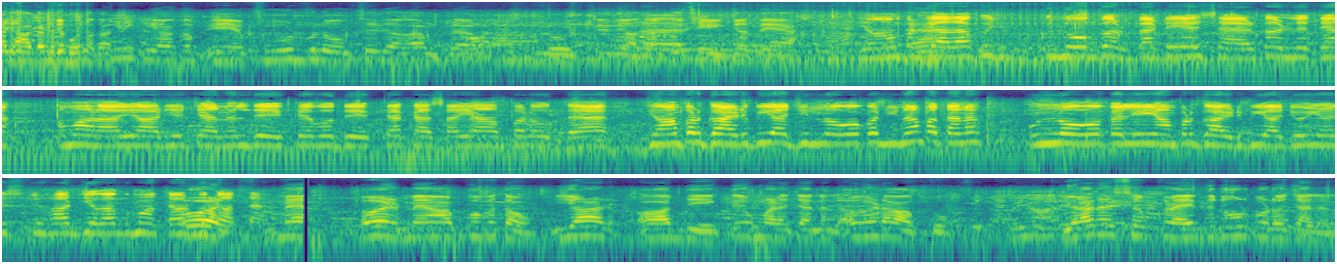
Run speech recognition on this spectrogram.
یہاں مجھے بہت مزہ کیا فوڈ سے زیادہ ہم ٹریول سے زیادہ ہاں کچھ سیکھ جاتے ہیں۔ یہاں پر زیادہ کچھ لوگ گھر بیٹھے سیر کر لیتے ہیں۔ ہمارا یار یہ چینل دیکھ کے وہ دیکھتا ہے کیسا یہاں پر ہوتا ہے۔ یہاں پر گائیڈ بھی ہے جن لوگوں کو نہیں نا پتا نا ان لوگوں کے لیے یہاں پر گائیڈ بھی ہے جو یہاں ہر جگہ گھماتا ہے اور بتاتا ہے۔ اور میں آپ کو بتاؤں، یار آپ دیکھتے ہو ہمارا چینل اگر آپ کو یار سبسکرائب ضرور کرو چینل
